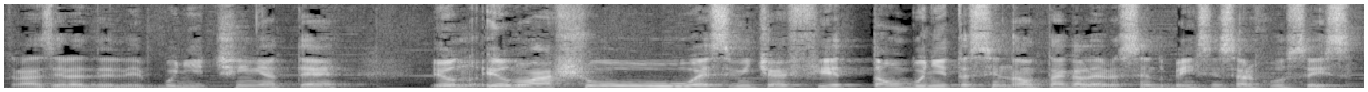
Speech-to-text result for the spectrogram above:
traseira dele bonitinha até. Eu, eu não acho o S20 FE tão bonito assim não, tá, galera? Sendo bem sincero com vocês.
